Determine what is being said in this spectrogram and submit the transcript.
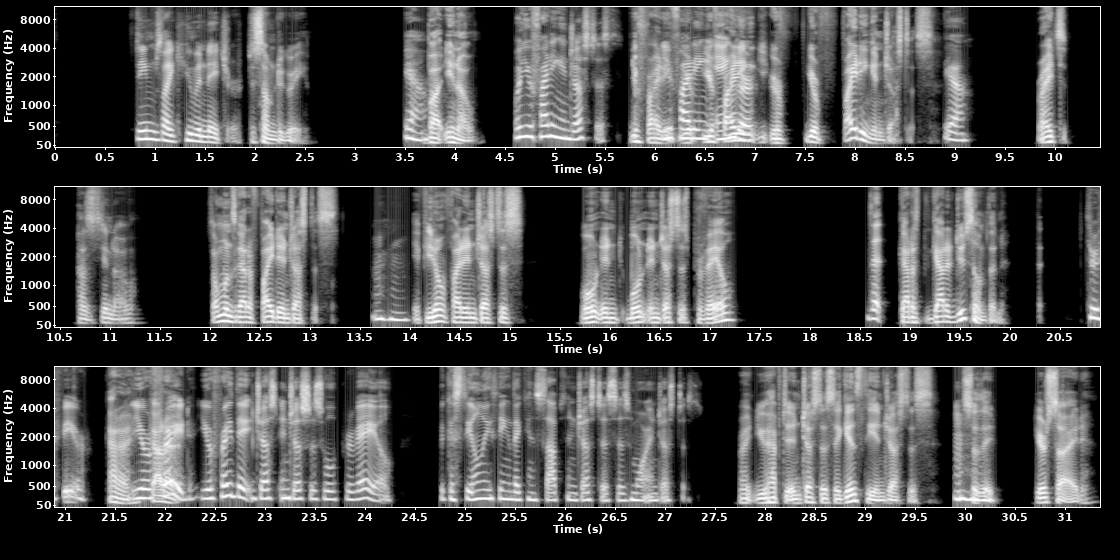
seems like human nature to some degree. Yeah. But you know, Well, you're fighting injustice. you're fighting. fighting You're, anger. fighting. You're you're fighting injustice. Yeah. Right. Because you know, someone's got to fight injustice. hmm If you don't fight injustice, won't in, won't injustice prevail? That Got to got to do something. through fear. Got to. You're gotta, afraid. You're afraid that just injustice will prevail because the only thing that can stop injustice is more injustice. Right. You have to injustice against the injustice, so Mhm. that your side,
